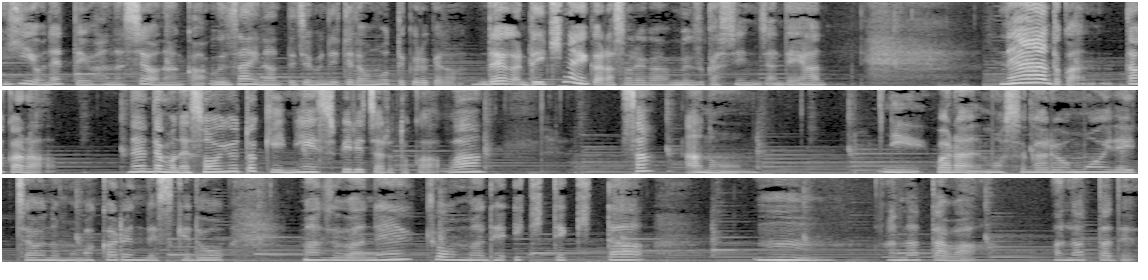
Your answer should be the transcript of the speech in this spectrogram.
いいよねっていう話をなんかうざいなって自分で言ってて思ってくるけどでできないからそれが難しいんじゃんでやねえとかだからねでもねそういう時にスピリチュアルとかはさあのに笑いもすがる思いで言っちゃうのもわかるんですけどまずはね今日まで生きてきたうんあなたはあなたで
